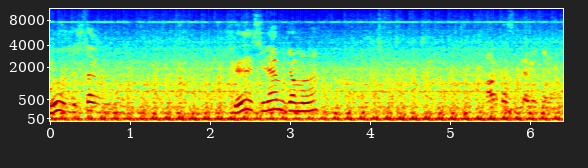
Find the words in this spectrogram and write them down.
Bu ıslak. Şöyle siler mi camını? Arkası temiz onun.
